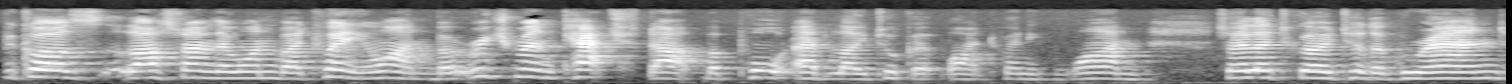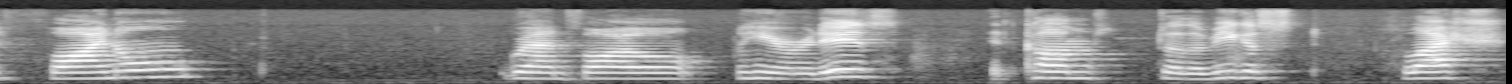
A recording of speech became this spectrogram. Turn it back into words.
because last time they won by 21, but Richmond catched up, but Port Adelaide took it by 21. So let's go to the grand final. Grand final, here it is. It comes to the biggest clash.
